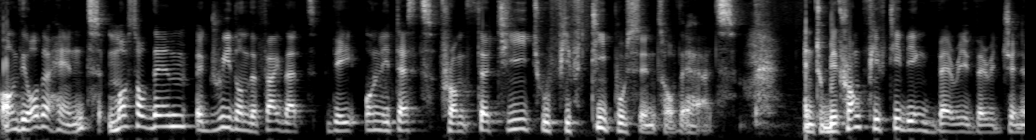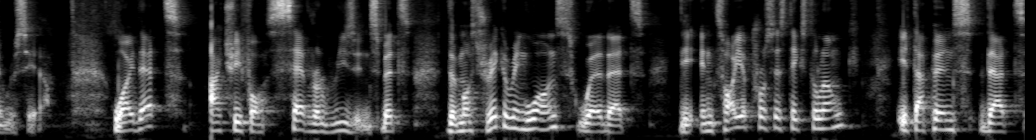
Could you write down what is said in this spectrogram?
On the other hand, most of them agreed on the fact that they only test from 30 to 50% of their ads. And to be frank, 50 being very, very generous here. Why that? Actually for several reasons, but the most recurring ones were that the entire process takes too long. It happens that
